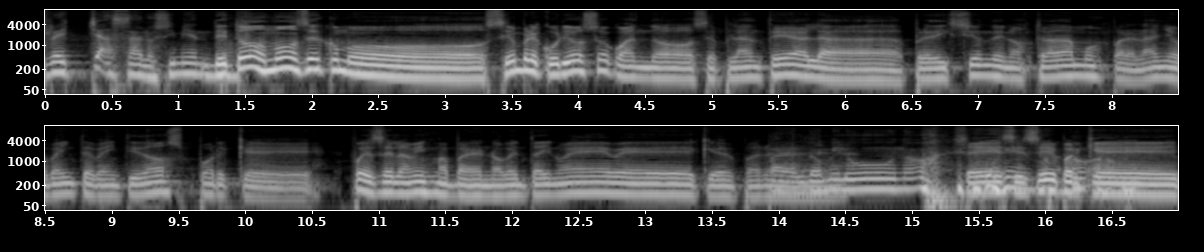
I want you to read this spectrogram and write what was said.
rechaza los cimientos. De todos modos, es como siempre curioso cuando se plantea la predicción de Nostradamus para el año 2022, porque Puede ser la misma para el 99 que para, para el 2001. Sí, sí, sí, porque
